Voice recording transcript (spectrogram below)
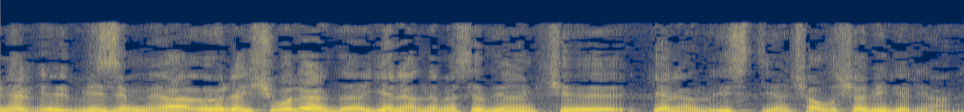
Tünel e, bizim ya öyle işi oluyor da genelde mesela diyelim ki genelde isteyen çalışabilir yani.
